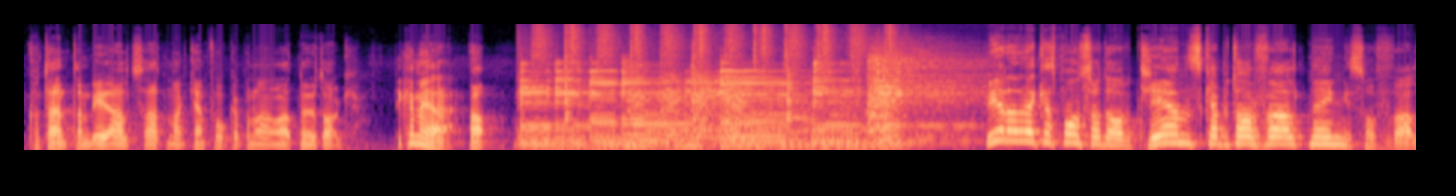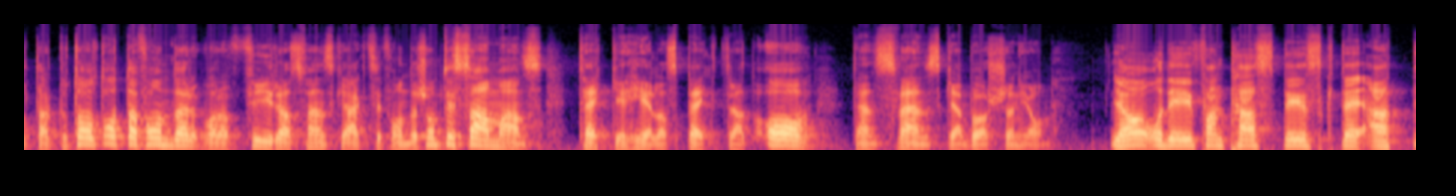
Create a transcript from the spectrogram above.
kontentan blir alltså att man kan foka på något annat nu ett tag. Det kan man göra. Ja. Vi är denna vecka sponsrade av Kliens kapitalförvaltning som förvaltar totalt åtta fonder varav fyra svenska aktiefonder som tillsammans täcker hela spektrat av den svenska börsen John. Ja, och det är ju fantastiskt att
